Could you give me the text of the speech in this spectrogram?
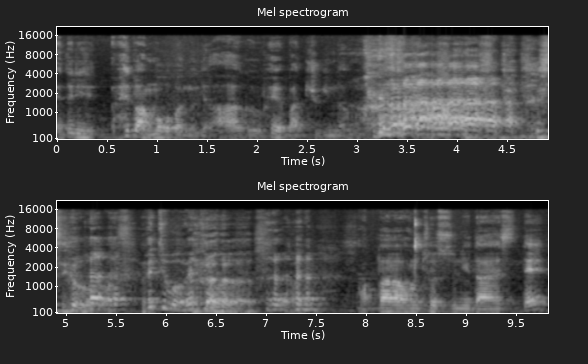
애들이 회도 안 먹어봤는데 아 그 회 맛 죽인다고 그래서 뭐 회투버 회투버. 아빠가 황철순이다 했을 때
